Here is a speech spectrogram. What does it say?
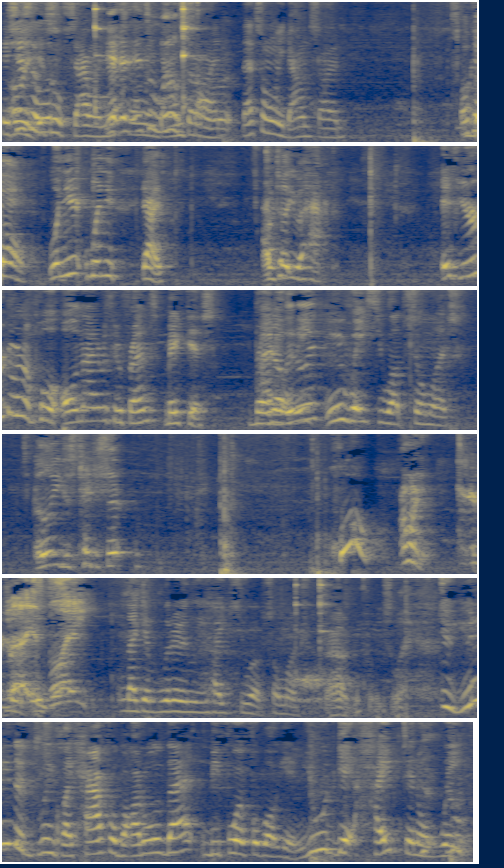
It's Oh, just wait, a little sour. and yeah, that's it's a little downside. sour. That's the only downside. Okay. Okay. when you when you guys, I'll tell you a hack. If you're gonna pull all night with your friends, make this. Bro, I know. literally, It, it wastes you up so much. literally just take a sip. Whoo! I'm on it. Like it literally hypes you up so much. Please way. Dude, you need to drink like half a bottle of that before a football game. You would get hyped and awake.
